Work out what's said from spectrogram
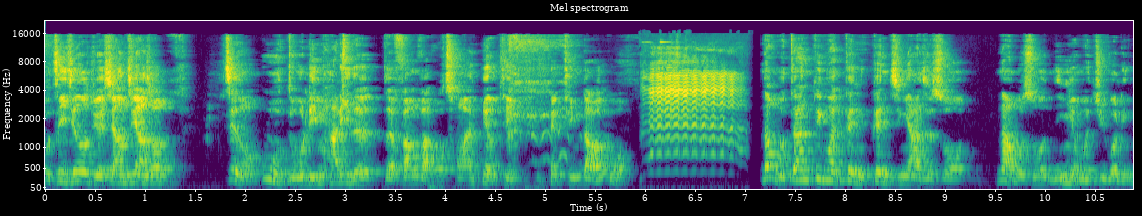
我自己听都觉得相当惊讶。说这种误读林玛丽的的方法，我从来没有听听到过。那我当然另外更更惊讶的是说，那我说您有没有拒过林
